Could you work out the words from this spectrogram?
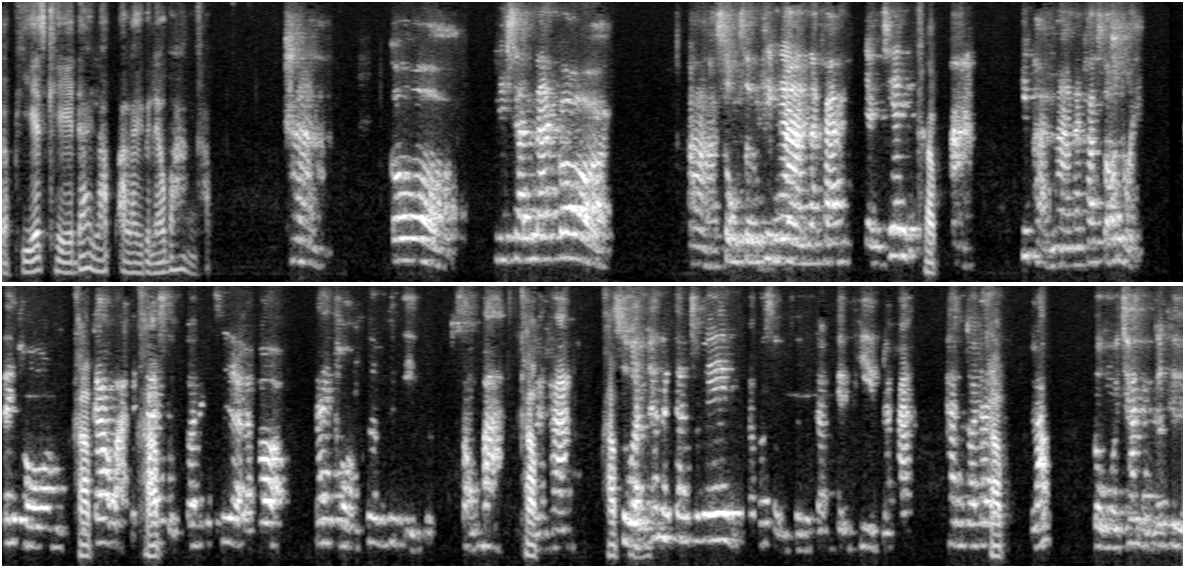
กับ PSK ได้รับอะไรไปแล้วบ้างครับ ค่ะ ก็ดิฉันนะก็อ่าส่งเสริมทีมงานนะคะ อย่างเช่นครับอะที่ผ่านมานะคะซ้อหน่อย ได้ทองครับเก้าบาทครัล่าบสุดก็ได้เสื้อ แล้วก็ได้ทองเพิ่มขึ้นอีกสองบาทครับนะคะครับส่วนผมท่านอาจารย์ชเวงแล้วก็ส่งเสริมกันเป็นทีมนะคะ ท่านก็ได้ครับรับโปรโมชั่นก็คือ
